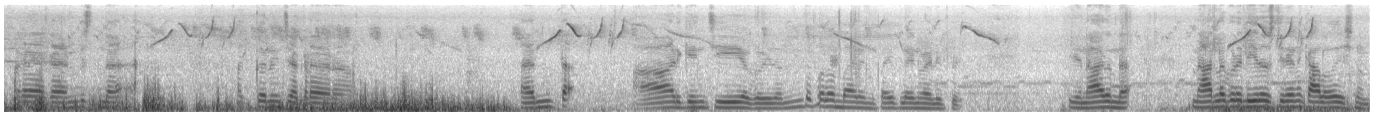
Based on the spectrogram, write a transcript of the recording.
అక్కడ అక్కడ అనిపిస్తుందా? అక్కడ నుంచి అక్కడ అంతా ఆడికించి ఒక ఇదంతా పొలం బారింది పైప్ లైన్ వెళ్ళిపోయి ఇక నారుందా? నార్లో కూడా నీళ్ళు వస్తున్నాయని కాలువ తీసినాం.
